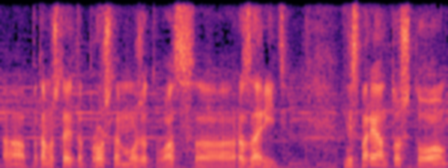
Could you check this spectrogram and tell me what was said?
э, потому что это прошлое может вас э, разорить несмотря на то, что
